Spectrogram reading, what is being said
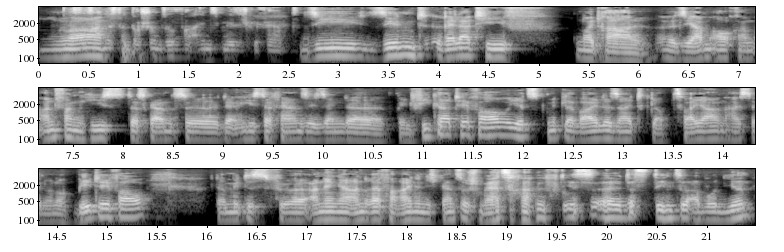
ja, ist das alles dann doch schon so vereinsmäßig gefärbt? Sie sind relativ neutral. Äh, sie haben auch am Anfang hieß das Ganze, der hieß der Fernsehsender Benfica TV. Jetzt mittlerweile seit, glaube zwei Jahren heißt er nur noch BTV damit es für Anhänger anderer Vereine nicht ganz so schmerzhaft ist, äh, das Ding zu abonnieren,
